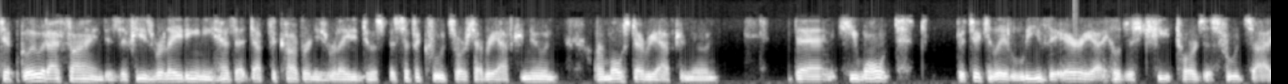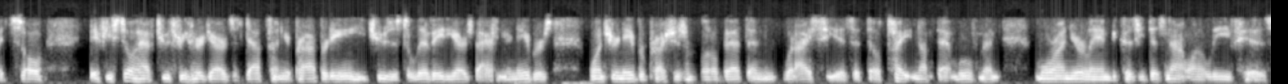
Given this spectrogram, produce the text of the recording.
typically what I find is if he's relating and he has that depth of cover and he's relating to a specific food source every afternoon or most every afternoon, then he won't particularly leave the area, he'll just cheat towards his food side. So if you still have two, three hundred yards of depth on your property he chooses to live 80 yards back in your neighbors, once your neighbor pressures him a little bit, then what I see is that they'll tighten up that movement more on your land because he does not want to leave his,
